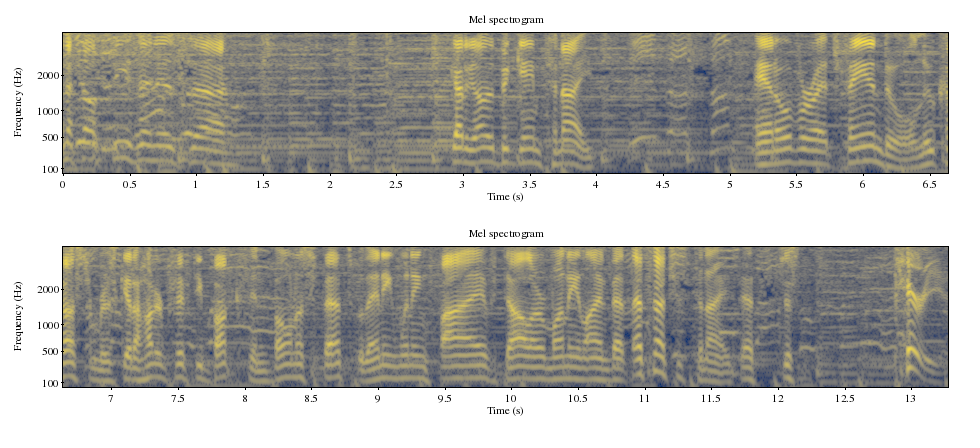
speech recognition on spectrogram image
NFL season is uh, got another big game tonight. And over at FanDuel, new customers get 150 bucks in bonus bets with any winning $5 money line bet. That's not just tonight, that's just period.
